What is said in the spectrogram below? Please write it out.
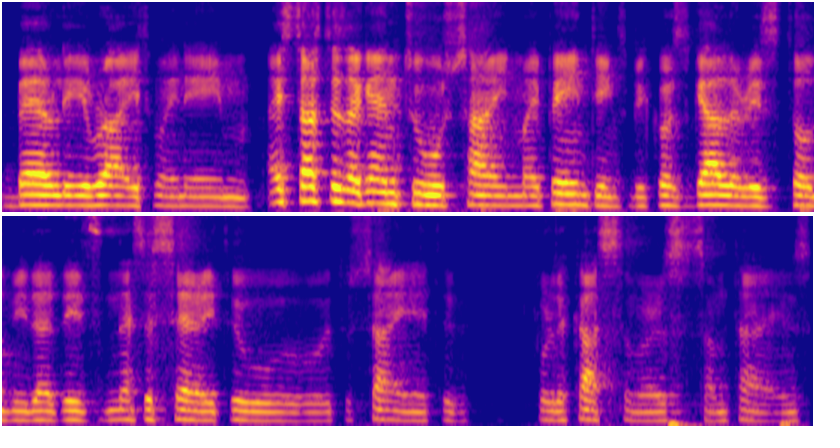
barely write my name. I started again to sign my paintings because galleries told me that it's necessary to to sign it for the customers sometimes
